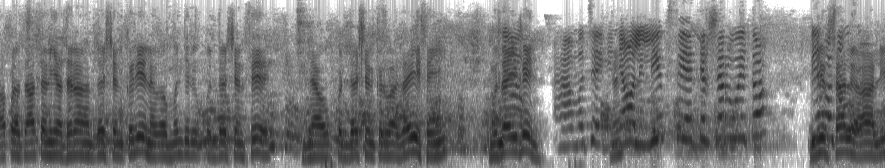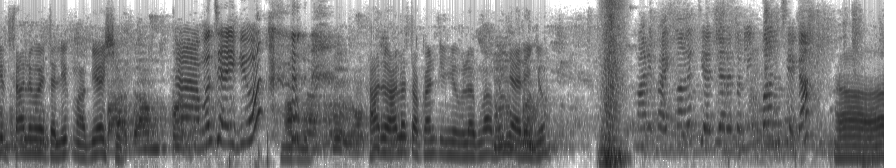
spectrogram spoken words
આપણે તાતણિયા ધરાના દર્શન કરીને હવે મંદિર ઉપર દર્શન છે. ત્યાં ઉપર દર્શન કરવા જઈએ છે મજા આવી ગઈ હા મજા આવી ગઈ. ત્યાં ઓલી લીફ છે અત્યારે શરૂ હોય તો. લીફ ચાલે હા લીફ ચાલુ હોય તો લીફમાં બેસી. હા મજા આવી ગયો હો. સારું હાલો તો કન્ટિન્યુ વ્લોગમાં બન્યા રહીજો. મારી બાઈકમાં નથી અત્યારે તો લીફ બંધ છે કા? હા.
